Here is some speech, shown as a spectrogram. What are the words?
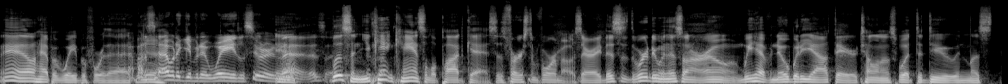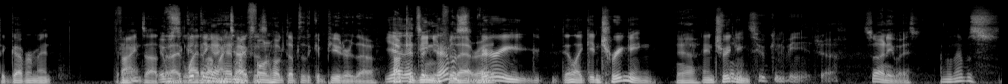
Yeah, that'll happen way before that. I, was about to say, I would have given it way sooner than Yeah. that. That's a- Listen, you can't cancel a podcast. Is first and foremost. All right, this is we're doing this on our own. We have nobody out there telling us what to do unless the government finds out It that was I a good lied thing about I my had taxes. my phone hooked up to the computer, though. Yeah, How that's convenient that for was that, right? very like intriguing. Yeah. It's a intriguing. too convenient, Jeff. So, anyways, Well, that was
